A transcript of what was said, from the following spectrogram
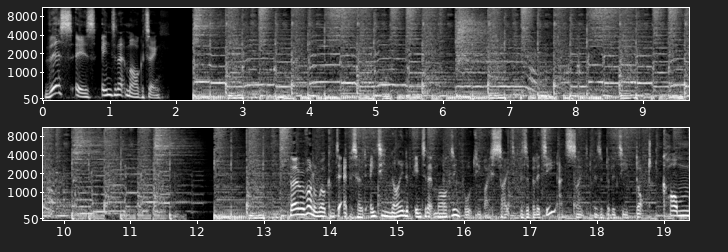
This is Internet Marketing. Hello, everyone, and welcome to episode 89 of Internet Marketing, brought to you by Site Visibility at sitevisibility.com.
